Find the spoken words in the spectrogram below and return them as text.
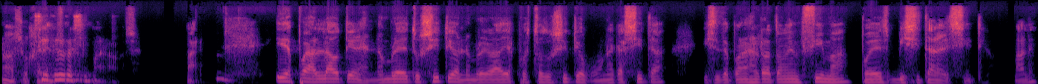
No, sugerencia. creo que sí. Bueno, no sé. Vale. Y después al lado tienes el nombre de tu sitio, el nombre que le hayas puesto a tu sitio con una casita y si te pones el ratón encima puedes visitar el sitio, ¿vale?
